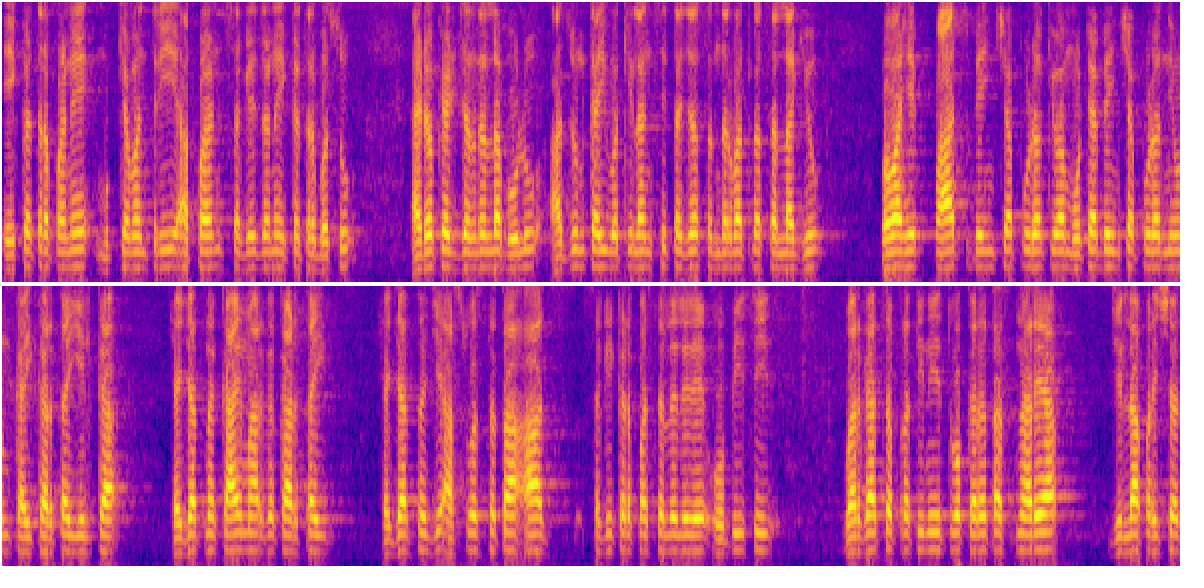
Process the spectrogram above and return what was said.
एकत्रपणे मुख्यमंत्री आपण सगळेजण एकत्र बसू. ऍडव्होकेट जनरलला बोलू. अजून काही वकिलांशी त्याच्या संदर्भातला सल्ला घेऊ. बाबा हे पाच बेंचच्या पुढं किंवा मोठ्या बेंचच्या पुढं नेऊन काही करता येईल का? ह्याच्यातनं काय मार्ग काढता येईल? ह्याच्यातनं जी अस्वस्थता आज सगळीकडे पसरलेले ओबीसी वर्गाचं प्रतिनिधित्व करत असणाऱ्या जिल्हा परिषद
